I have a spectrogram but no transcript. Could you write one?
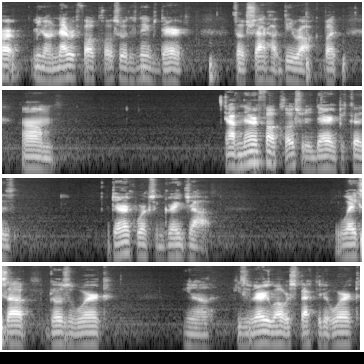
I've, you know, never felt closer with. His name's Derek. So shout out D Rock, but um, and I've never felt closer to Derek because Derek works a great job. He wakes up, goes to work. You know, he's very well respected at work.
